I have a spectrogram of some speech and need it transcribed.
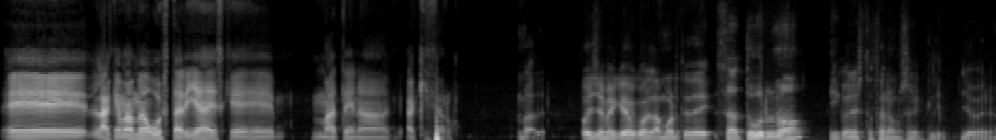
Eh, la que más me gustaría es que maten a, a Kizaru. Vale. Pues yo me quedo con la muerte de Saturno y con esto cerramos el clip. Yo creo.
